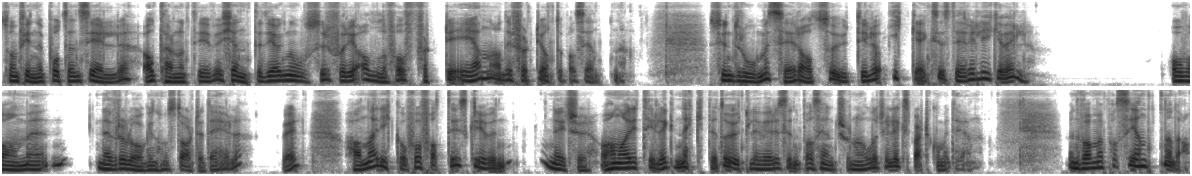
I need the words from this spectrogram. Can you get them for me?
som finner potensielle, alternative, kjente diagnoser for i alle fall 41 av de 48 pasientene. Syndromet ser altså ut til å ikke eksistere likevel. Og hva med nevrologen som startet det hele? Vel, han er ikke å få fatt i, skriver Nature, og han har i tillegg nektet å utlevere sine pasientjournaler til ekspertkomiteen. Men hva med pasientene, da?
